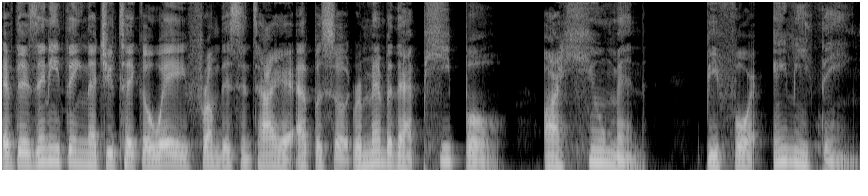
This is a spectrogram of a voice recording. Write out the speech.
if there's anything that you take away from this entire episode, remember that people are human before anything,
